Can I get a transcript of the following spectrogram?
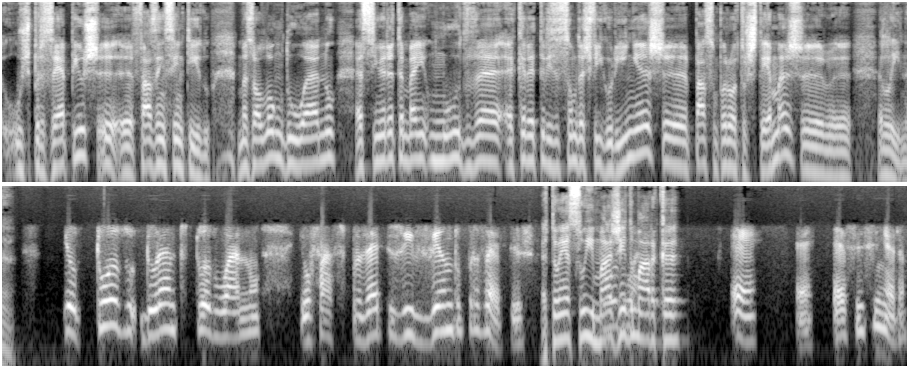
os presépios eh, eh, fazem sentido. Mas ao longo do ano, a senhora também muda a caracterização das figurinhas? eh, Passam para outros temas, Lina? Eu todo, durante todo o ano, eu faço presépios e vendo presépios. Então é a sua imagem de Todo ano. marca. É, é, é sim senhora.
